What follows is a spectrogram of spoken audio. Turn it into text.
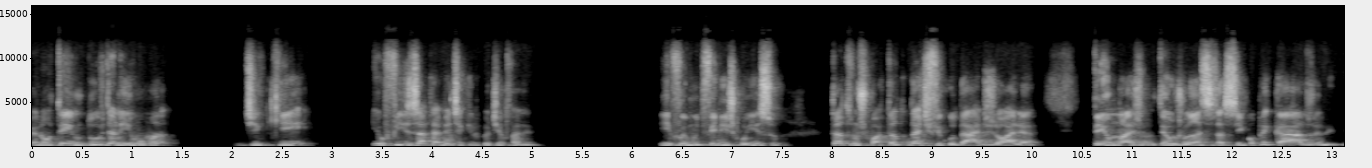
eu não tenho dúvida nenhuma de que eu fiz exatamente aquilo que eu tinha que fazer. E fui muito feliz com isso, tanto no esporte, tanto nas dificuldades. Olha, tem, umas, tem uns lances assim complicados ali.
